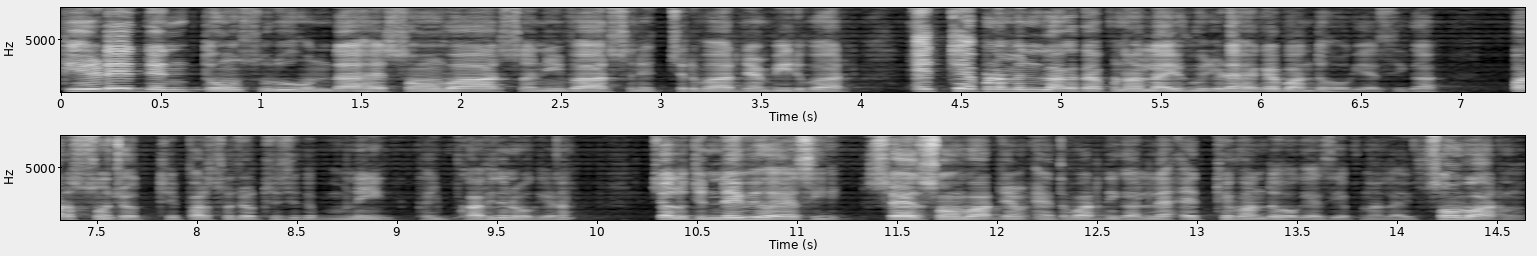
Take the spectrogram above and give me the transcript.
ਕਿਹੜੇ ਦਿਨ ਤੋਂ ਸ਼ੁਰੂ ਹੁੰਦਾ ਹੈ? ਸੋਮਵਾਰ, ਸ਼ਨੀਵਾਰ, ਸ਼ਨੀਚਰਵਾਰ ਜਾਂ ਵੀਰਵਾਰ? ਇੱਥੇ ਆਪਣਾ ਮੈਨੂੰ ਲੱਗਦਾ ਆਪਣਾ ਲਾਈਵ ਜਿਹੜਾ ਹੈਗਾ ਬੰਦ ਹੋ ਗਿਆ ਸੀਗਾ, ਪਰਸੋਂ ਚੌਥੇ ਪਰਸੋਂ ਚੌਥੇ ਸੀ ਕਿ ਨਹੀਂ, ਕਈ ਕਾਫੀ ਦਿਨ ਹੋ ਗਏ ਨਾ। ਚਲੋ, ਜਿੰਨੇ ਵੀ ਹੋਇਆ ਸੀ, ਸ਼ਾਇਦ ਸੋਮਵਾਰ ਜਾਂ ਐਤਵਾਰ ਦੀ ਗੱਲ ਹੈ, ਇੱਥੇ ਬੰਦ ਹੋ ਗਿਆ ਸੀ ਆਪਣਾ ਲਾਈਵ ਸੋਮਵਾਰ ਨੂੰ।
